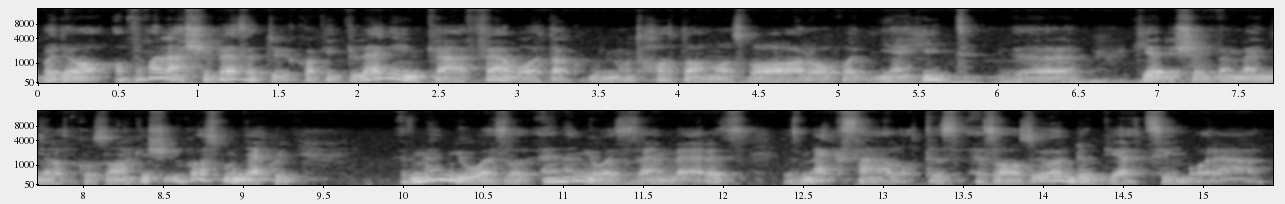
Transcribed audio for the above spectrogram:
Vagy a, a vallási vezetők, akik leginkább fel voltak úgymond hatalmazva arról, hogy ilyen hit kérdésekben megnyilatkozzanak, és ők azt mondják, hogy ez nem jó ez, a, nem jó ez az ember, ez, ez megszállott, ez, ez az ördöggel cimborál.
